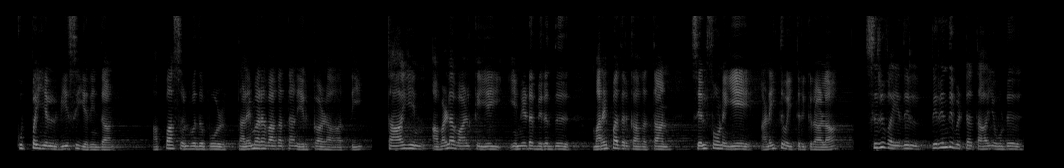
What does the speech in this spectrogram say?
குப்பையில் வீசி எறிந்தான். அப்பா சொல்வது போல் தலைமறைவாகத்தான் இருக்காளா ஆர்த்தி? தாயின் அவள வாழ்க்கையை என்னிடமிருந்து மறைப்பதற்காகத்தான் செல்போனையே அணைத்து வைத்திருக்கிறாளா? சிறு வயதில் பிரிந்துவிட்ட தாயோடு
